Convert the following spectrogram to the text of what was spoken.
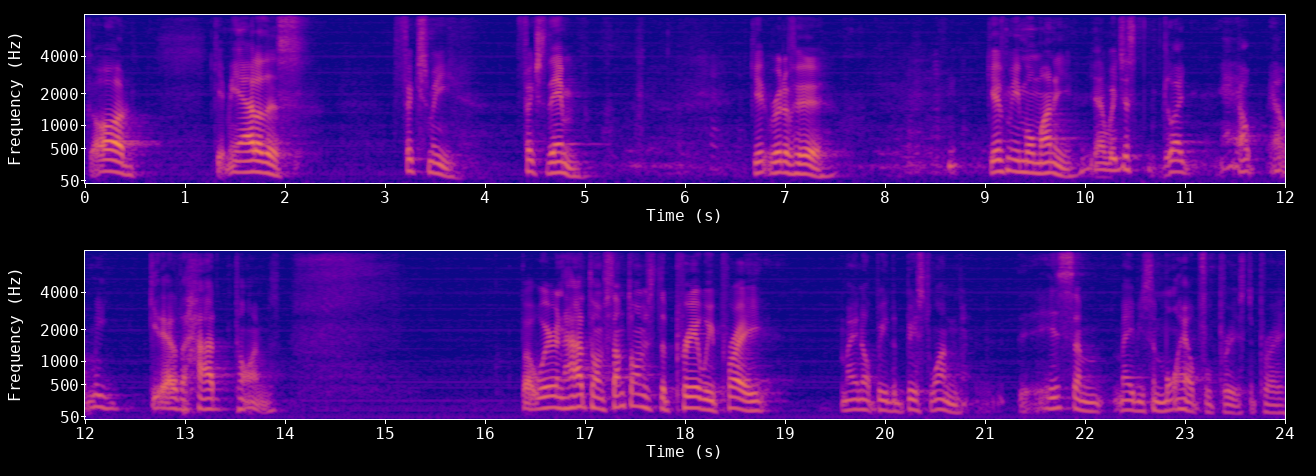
God, get me out of this. Fix me. Fix them. Get rid of her. Give me more money. Yeah, we just like help help me get out of the hard times. But we're in hard times. Sometimes the prayer we pray may not be the best one. Here's some maybe some more helpful prayers to pray.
